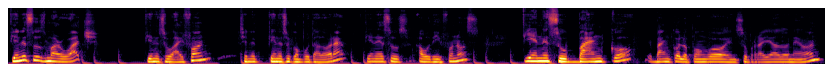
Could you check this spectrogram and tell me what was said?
Tiene su smartwatch, tiene su iPhone, tiene, su computadora, tiene sus audífonos, tiene su banco. El banco lo pongo en subrayado neón,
